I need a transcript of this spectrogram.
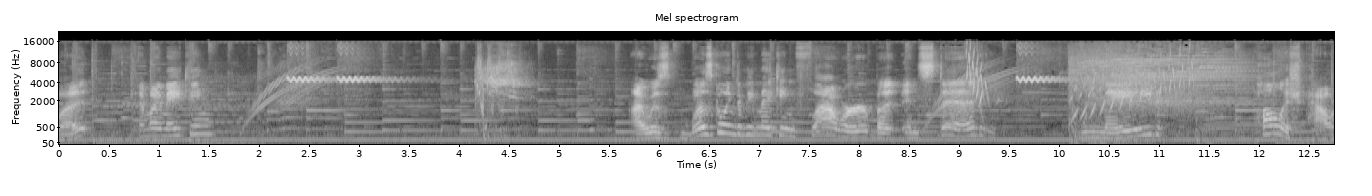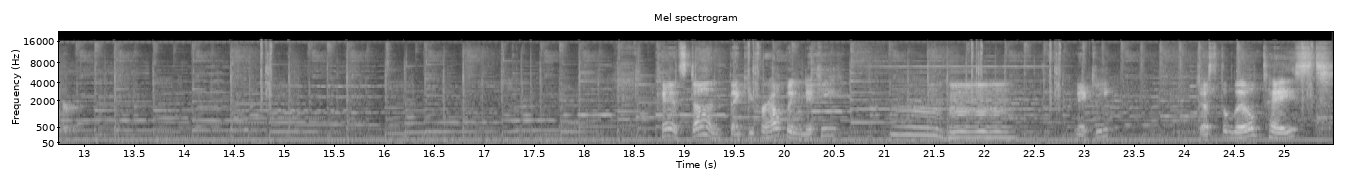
What am I making? I was was going to be making flour, but instead we made polish powder. Okay, it's done. Thank you for helping, Nikki. Mm-hmm. Nikki, just a little taste.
